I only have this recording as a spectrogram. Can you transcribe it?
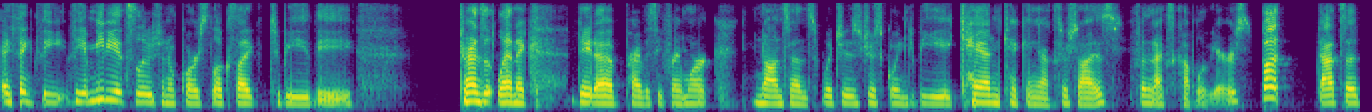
I think the the immediate solution, of course, looks like to be the transatlantic data privacy framework nonsense, which is just going to be can kicking exercise for the next couple of years. But that's a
